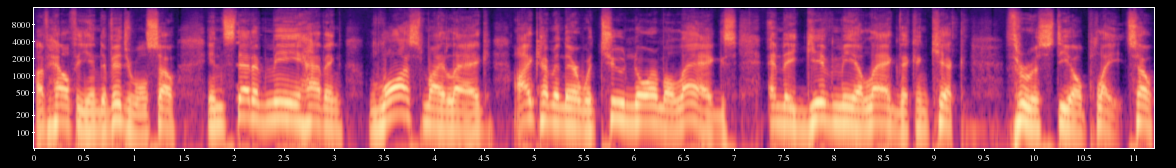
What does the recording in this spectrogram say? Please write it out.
of healthy individuals. So instead of me having lost my leg, I come in there with two normal legs and they give me a leg that can kick through a steel plate. So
